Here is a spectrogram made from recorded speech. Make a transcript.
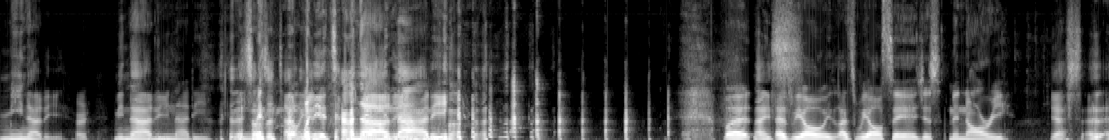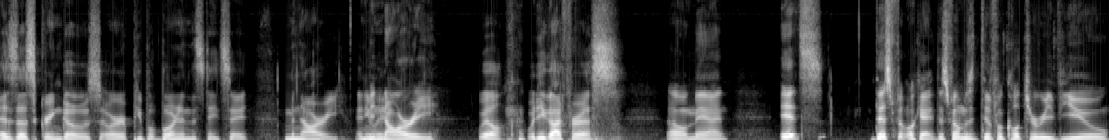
Minari or Minari. Minari. that sounds Italian. what are you Italian? Minari. Minari. but Nice. as we always, as we all say, it just Minari. Yes, a- as us gringos or people born in the states say, Minari. Anyway, Minari. Will, what do you got for us? Oh man, it's this film. Okay, this film is difficult to review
